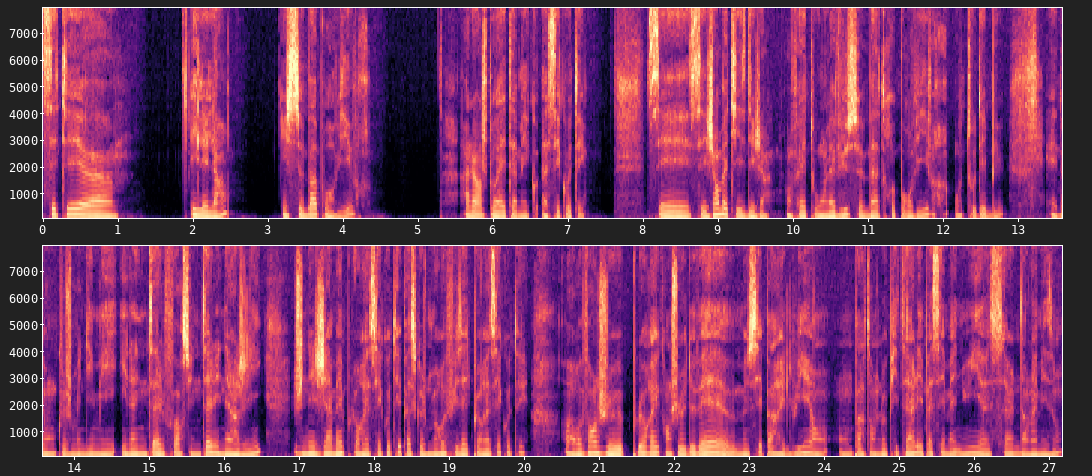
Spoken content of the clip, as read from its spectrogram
C'était, il est là, il se bat pour vivre. Alors je dois être à ses côtés. C'est Jean-Baptiste déjà, en fait, où on l'a vu se battre pour vivre au tout début. Et donc je me dis, mais il a une telle force, une telle énergie. Je n'ai jamais pleuré à ses côtés parce que je me refusais de pleurer à ses côtés. En revanche, je pleurais quand je devais euh, me séparer de lui en, partant de l'hôpital et passer ma nuit euh, seule dans la maison.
